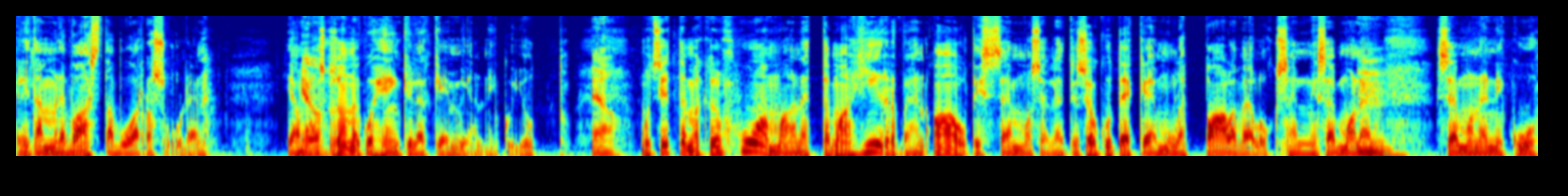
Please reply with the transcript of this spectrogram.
Eli tämmöinen vastavuoroisuuden ja Joo. voisiko sanoa niin henkilökemian niin kuin juttu. Mutta sitten mä kyllä huomaan, että mä oon hirveän altis semmoiselle, että jos joku tekee mulle palveluksen, niin semmoinen, mm. semmoinen niin kuin,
